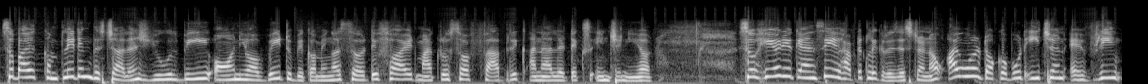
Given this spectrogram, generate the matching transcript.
So by completing this challenge, you will be on your way to becoming a certified Microsoft Fabric Analytics engineer. So here you can see you have to click register now. I want to talk about each and every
